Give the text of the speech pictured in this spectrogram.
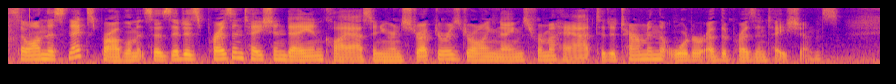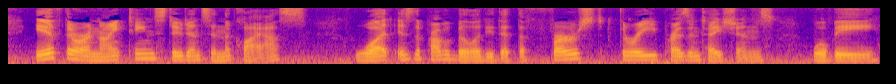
so on this next problem, it says it is presentation day in class, and your instructor is drawing names from a hat to determine the order of the presentations. If there are 19 students in the class, what is the probability that the first three presentations will be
